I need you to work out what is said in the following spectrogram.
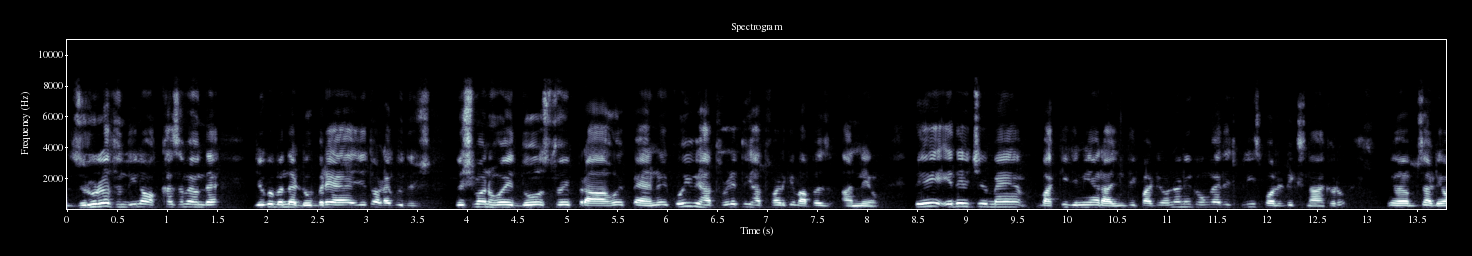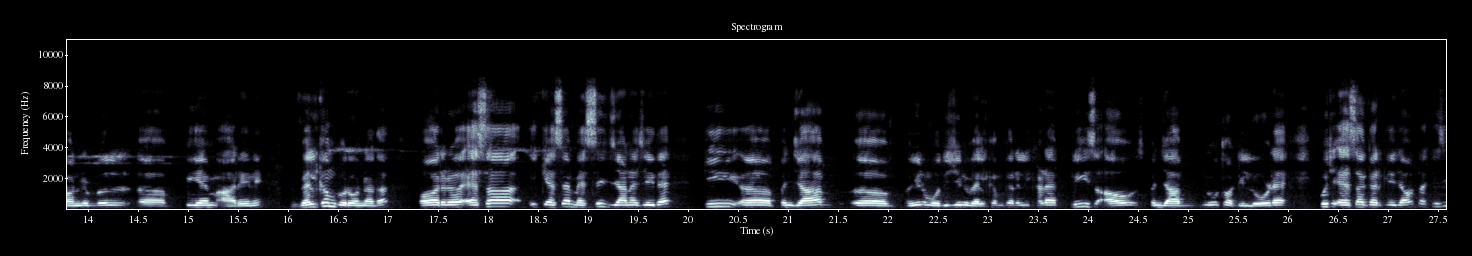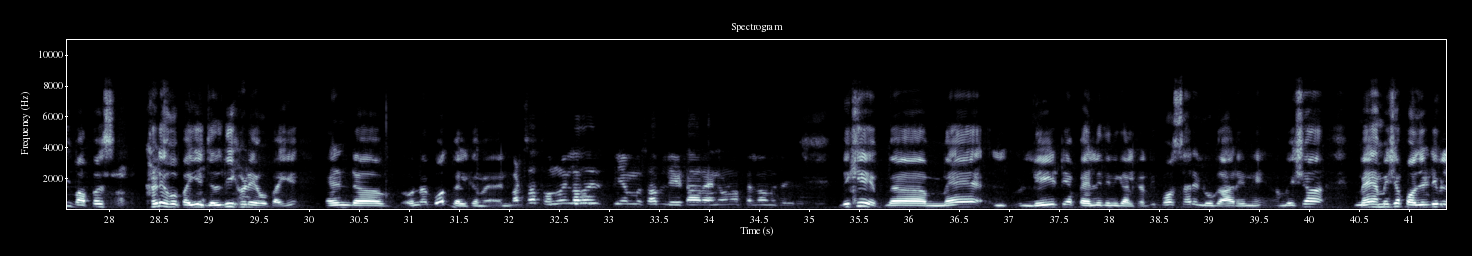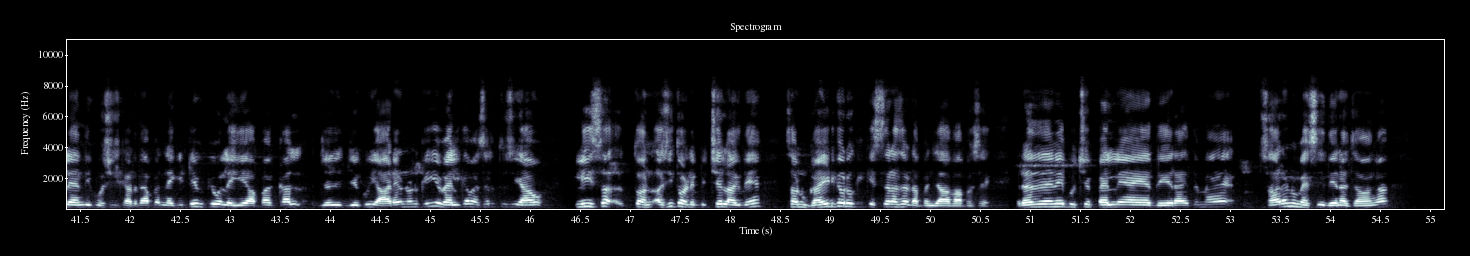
ਜ਼ਰੂਰਤ ਹੁੰਦੀ ਨਾ ਔਖਾ ਸਮੇਂ ਹੁੰਦਾ ਹੈ, ਜੇ ਕੋਈ ਬੰਦਾ ਡੁੱਬ ਰਿਹਾ ਹੈ ਜੇ ਤੁਹਾਡਾ ਕੋਈ ਦੁਸ਼- ਦੁਸ਼ਮਣ ਹੋਏ ਦੋਸਤ ਹੋਏ ਭਰਾ ਹੋਏ ਭੈਣ ਹੋਏ ਕੋਈ ਵੀ ਹੱਥ ਫੜੇ ਤੁਸੀਂ ਹੱਥ ਫੜ ਕੇ ਵਾਪਸ ਆਉਂਦੇ ਹੋ। ਤੇ ਇਹਦੇ ਵਿੱਚ ਮੈਂ ਬਾਕੀ ਜਿੰਨੀਆਂ ਰਾਜਨੀਤਿਕ ਪਾਰਟੀਆਂ ਉਹਨਾਂ ਨੇ ਕਹੂੰਗਾ ਇਹਦੇ ਵਿੱਚ ਪਲੀਜ਼ ਪੋਲਿਟਿਕਸ ਨਾ ਕਰੋ। ਅ, ਸਾਡੇ ਆਨਰੇਬਲ ਪੀਐਮ ਆ ਰਹੇ ਨੇ। ਵੈਲਕਮ ਕਰੋ ਉਹਨਾਂ ਦਾ। ਔਰ ਐਸਾ ਇੱਕ ਐਸਾ ਮੈਸੇਜ ਜਾਣਾ ਚਾਹੀਦਾ ਕਿ ਪੰਜਾਬ ਯੂ نو ਮੋਦੀ ਜੀ ਨੂੰ ਵੈਲਕਮ ਕਰਨ ਲਈ ਖੜਾ ਹੈ। ਪਲੀਜ਼ ਆਓ ਪੰਜਾਬ ਨੂੰ ਤੁਹਾਡੀ ਲੋੜ ਹੈ। ਕੁਝ ਐਸਾ ਕਰਕੇ ਜਾਓ ਤਾਂ ਕਿ ਅਸੀਂ ਵਾਪਸ ਖੜੇ ਹੋ ਪਾਈਏ ਜਲਦੀ ਖੜੇ ਹੋ ਪਾਈਏ। ਐਂਡ ਉਹਨਾਂ ਬਹੁਤ ਵੈਲਕਮ ਹੈ। ਬਟ ਸਰ ਤੁਹਾਨੂੰ ਨਹੀਂ ਲੱਗਦਾ ਪੀਐਮ ਸਾਹਿਬ ਲੇਟ ਆ ਰਹੇ ਨੇ? ਉਹਨਾਂ ਪਹਿਲਾਂ ਹੋਣਾ ਚਾਹੀਦਾ ਦੇਖिए ਮੈਂ ਲੇਟ ਜਾਂ ਪਹਿਲੇ ਦਿਨ ਗੱਲ ਕਰਦੀ ਬਹੁਤ ਸਾਰੇ ਲੋਕ ਆ ਰਹੇ ਨੇ। ਹਮੇਸ਼ਾ ਮੈਂ ਹਮੇਸ਼ਾ ਪੋਜ਼ਿਟਿਵ ਲੈਣ ਦੀ ਕੋਸ਼ਿਸ਼ ਕਰਦਾ ਆਪਾਂ ਨੈਗੇਟਿਵ ਕਿਉਂ ਲਈਏ? ਆਪਾਂ ਕੱਲ ਜੇ ਕੋਈ ਆ ਰਿਹਾ ਉਹਨਾਂ ਨੂੰ ਕਹੀਏ ਵੈਲਕਮ ਹੈ ਸਰ ਤੁਸੀਂ ਆਓ। ਪਲੀਜ਼ ਤੁਹਾਨੂੰ ਅਸੀਂ ਤੁਹਾਡੇ ਪਿੱਛੇ ਲੱਗਦੇ ਹਾਂ। ਸਾਨੂੰ ਗਾਈਡ ਕਰੋ ਕਿ ਕਿਸ ਤਰ੍ਹਾਂ ਸਾਡਾ ਪੰਜਾਬ ਵਾਪਸ ਹੈ ਰਦਰ ਦੇਨ ਇਹ ਪੁੱਛੇ ਪਹਿਲੇ ਆਏ ਜਾਂ ਦੇਰ ਆਏ ਤੇ ਮੈਂ ਸਾਰਿਆਂ ਨੂੰ ਮੈਸੇਜ ਦੇਣਾ ਚਾਹਾਂਗਾ।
